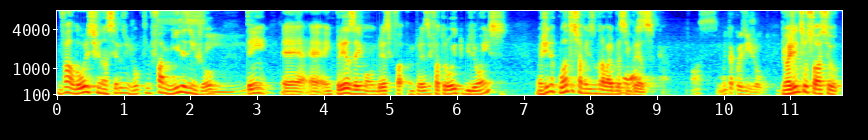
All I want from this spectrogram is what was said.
valores financeiros em jogo, tem famílias em jogo. Sim. Tem é, é, empresa aí, uma empresa que, empresa que faturou 8 bilhões. Imagina quantas famílias não trabalham para essa empresa. cara. Nossa, muita coisa em jogo. Imagina se o sócio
